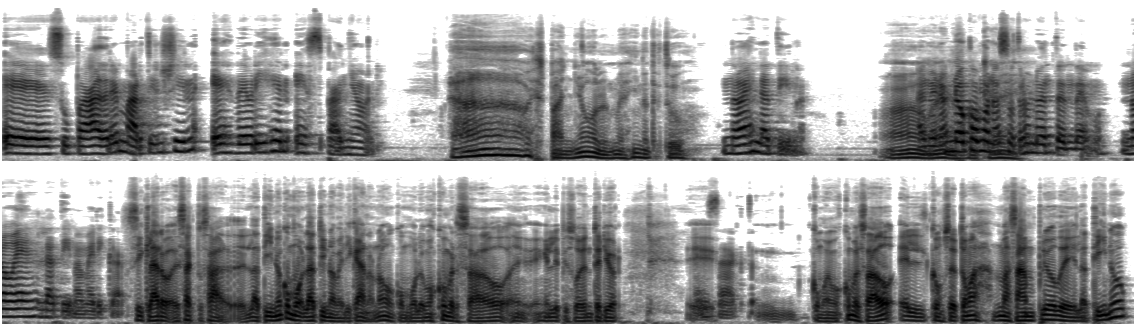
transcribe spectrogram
eh, su padre, Martin Sheen, es de origen español. Ah, español, imagínate tú. No es latino. Ah, Al menos bueno, no como nosotros lo entendemos. No es latinoamericano. Sí, claro, exacto. O sea, latino como latinoamericano, ¿no? Como lo hemos conversado en, en el episodio anterior. Eh, Exacto. como hemos conversado, el concepto más, más amplio de latino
